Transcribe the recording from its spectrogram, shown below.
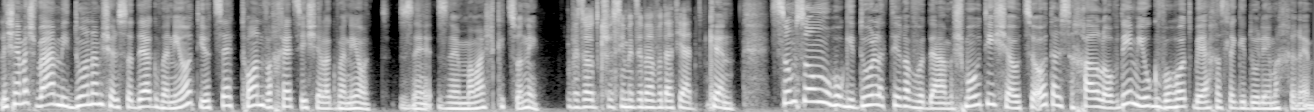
לשם השוואה מדונם של שדה עגבניות יוצא טון וחצי של עגבניות. זה, זה ממש קיצוני. וזה עוד כשעושים את זה בעבודת יד. כן. סומסום הוא גידול עתיר עבודה, המשמעות היא שההוצאות על שכר לעובדים יהיו גבוהות ביחס לגידולים אחרים.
